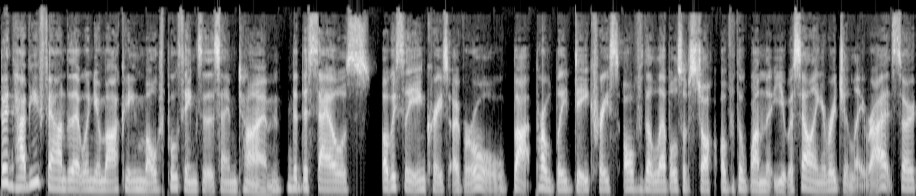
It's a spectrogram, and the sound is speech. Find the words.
But have you found that when you're marketing multiple things at the same time, that the sales obviously increase overall, but probably decrease of the levels of stock of the one that you were selling originally, right? So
